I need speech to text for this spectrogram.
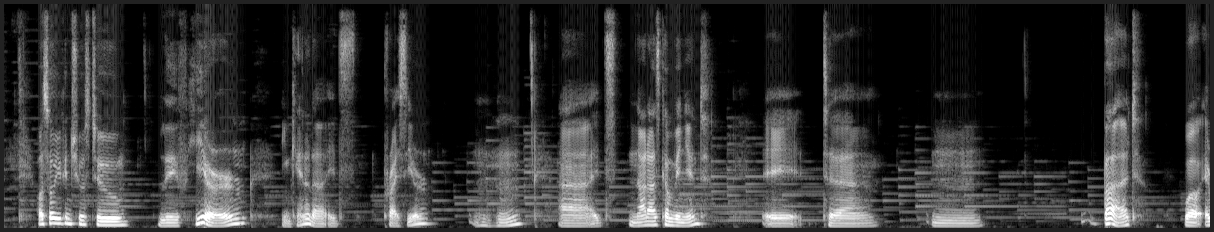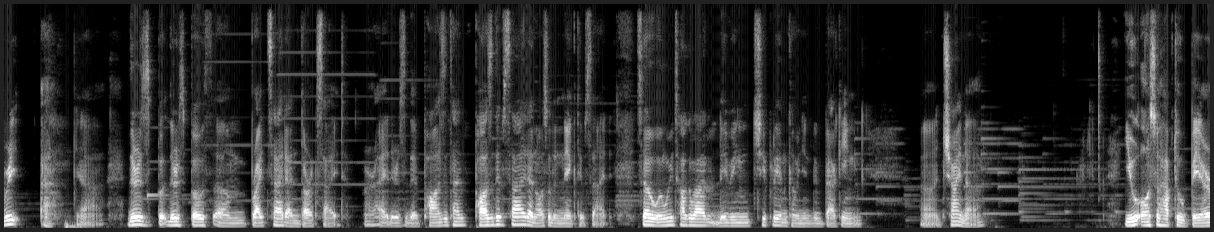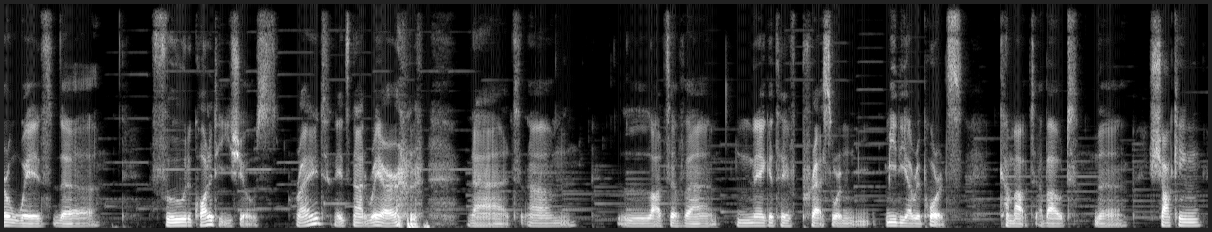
Also, you can choose to live here in Canada. It's pricier. Mm -hmm. uh, it's not as convenient. It, mm, but well, every uh, yeah, there's there's both um, bright side and dark side all right? There's the positive positive side and also the negative side. So when we talk about living cheaply and conveniently back in uh, china you also have to bear with the food quality issues right it's not rare that um, lots of uh, negative press or media reports come out about the shocking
